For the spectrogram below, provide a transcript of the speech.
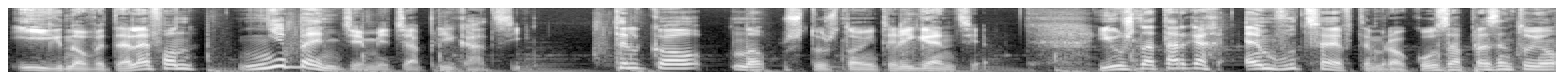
i ich nowy telefon nie będzie mieć aplikacji tylko no, sztuczną inteligencję. Już na targach MWC w tym roku zaprezentują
